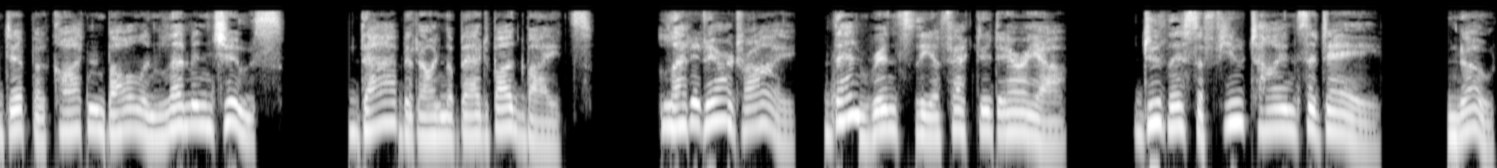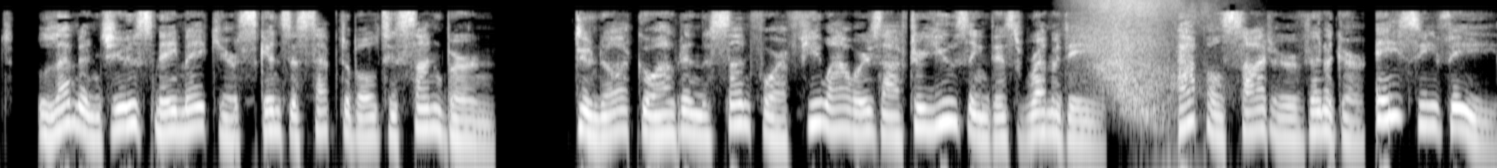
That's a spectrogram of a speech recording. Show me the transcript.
Dip a cotton ball in lemon juice. Dab it on the bed bug bites. Let it air dry. Then rinse the affected area. Do this a few times a day. Note, lemon juice may make your skin susceptible to sunburn. Do not go out in the sun for a few hours after using this remedy. Apple cider vinegar ACV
